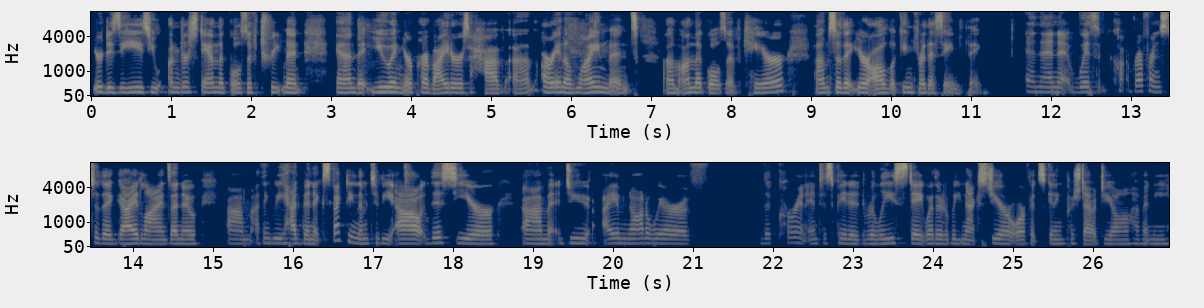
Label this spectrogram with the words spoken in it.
your disease, you understand the goals of treatment, and that you and your providers have um, are in alignment um, on the goals of care um, so that you're all looking for the same thing. And then with reference to the guidelines, I know um, I think we had been expecting them to be out this year. Um, do I am not aware of the current anticipated release date, whether it'll be next year or if it's getting pushed out. Do y'all have any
